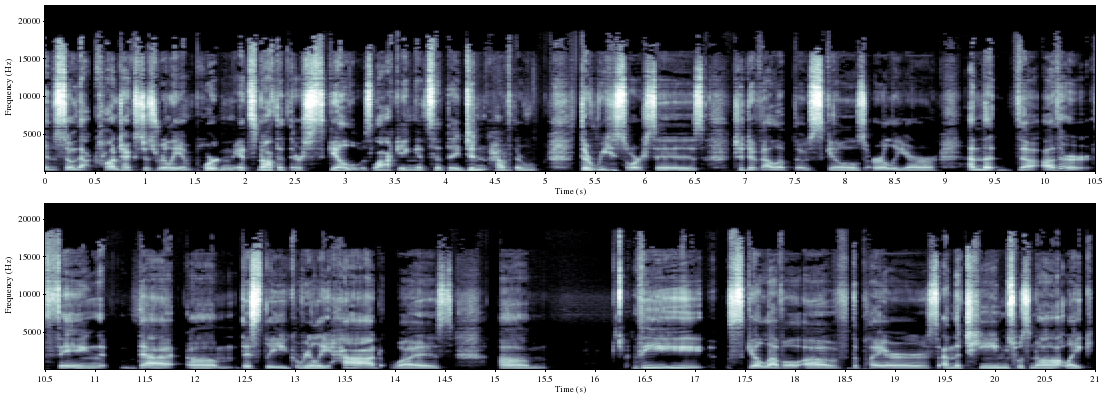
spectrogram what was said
and so that context is really important. It's not that their skill was lacking it's that they didn't have the the resources to develop those skills earlier. And the the other thing that um, this league really had was um, the skill level of the players and the teams was not like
